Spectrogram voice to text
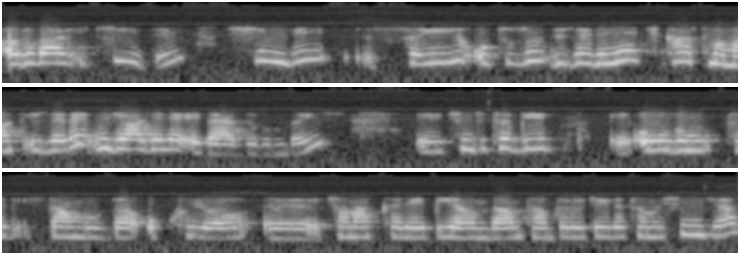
arılar ikiydi. Şimdi sayıyı 30'un üzerine çıkartmamak üzere mücadele eder durumdayız. E, çünkü tabii e, oğlum tabii İstanbul'da okuyor. E, Çanakkale bir yandan Tampere Hoca ile tanışınca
